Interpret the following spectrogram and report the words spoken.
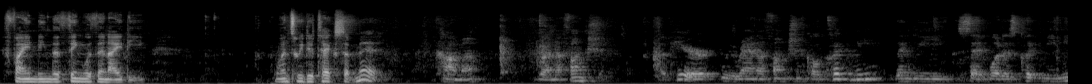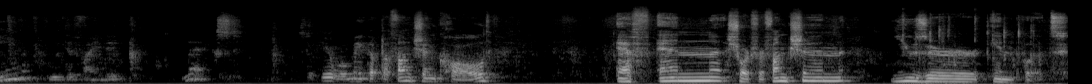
finding the thing with an ID. Once we detect submit, comma, run a function. Up here, we ran a function called clickMe. Then we said, what does clickMe mean? We defined it next. So here we'll make up a function called fn, short for function, user input.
